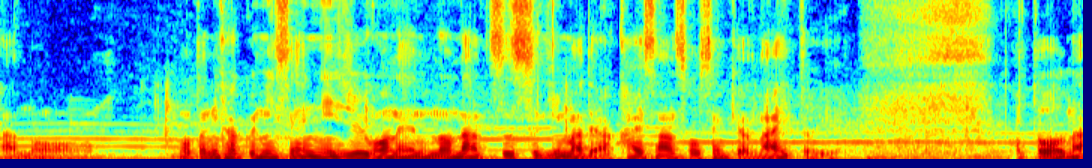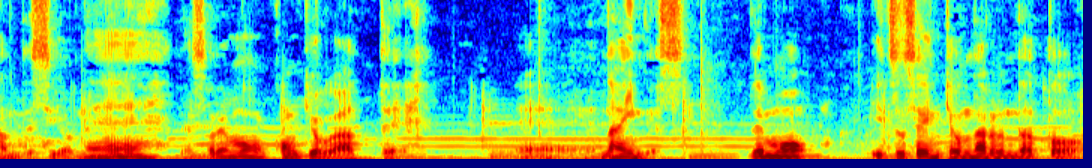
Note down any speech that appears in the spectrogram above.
あの、もうとにかく2025年の夏過ぎまでは解散総選挙はないということなんですよね。でそれも根拠があって、えー、ないんです。でも、いつ選挙になるんだと、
